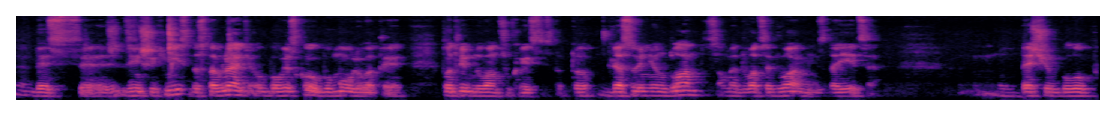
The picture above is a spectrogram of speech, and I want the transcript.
десь е, з інших міст, доставляють обов'язково обумовлювати потрібну вам цукристість. Тобто для Sauvignon Blanc саме 22, мені здається, ну, дещо було б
